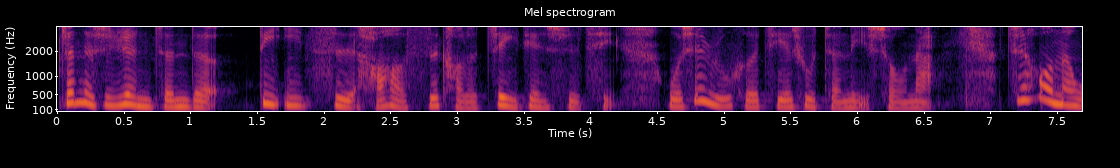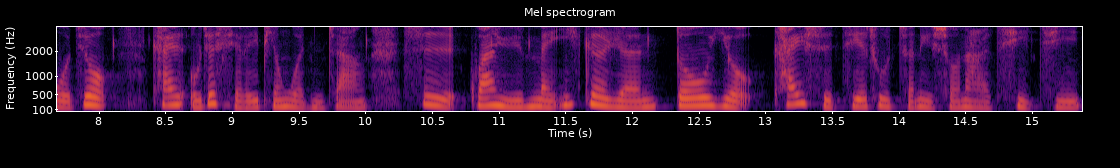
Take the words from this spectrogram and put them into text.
真的是认真的第一次好好思考了这一件事情，我是如何接触整理收纳。之后呢，我就开我就写了一篇文章，是关于每一个人都有开始接触整理收纳的契机。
